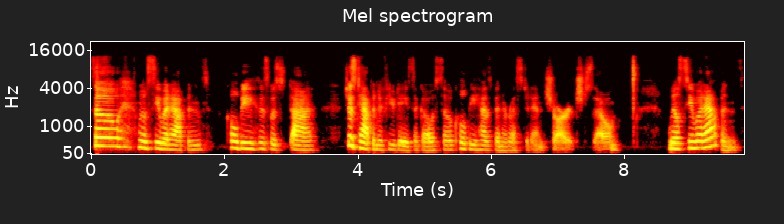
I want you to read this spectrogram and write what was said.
So we'll see what happens. Colby, this was uh, just happened a few days ago. So Colby has been arrested and charged. So we'll see what happens.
